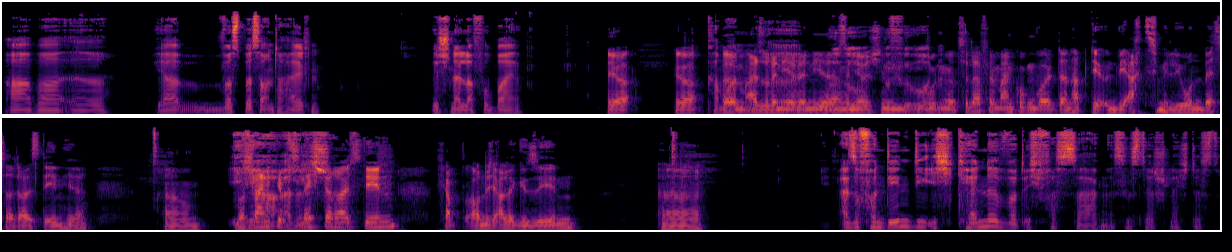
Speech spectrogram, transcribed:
Aber, äh, ja, wirst besser unterhalten. Ist schneller vorbei. Ja, ja. Man, ähm, also wenn ihr, wenn ihr, wenn ihr euch einen guten Godzilla-Film angucken wollt, dann habt ihr irgendwie 80 Millionen bessere als den hier. Ähm, wahrscheinlich ja, gibt es also schlechtere als den. Ich habe auch nicht alle gesehen. Äh, also von denen, die ich kenne, würde ich fast sagen, es ist der schlechteste.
